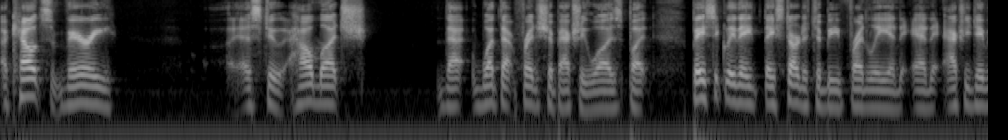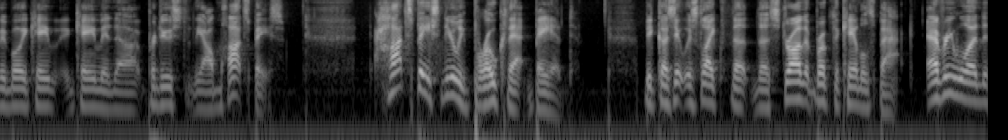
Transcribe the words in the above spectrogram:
accounts vary as to how much that what that friendship actually was, but basically they, they started to be friendly and, and actually David Bowie came came and uh, produced the album Hot Space. Hot Space nearly broke that band because it was like the the straw that broke the camel's back. Everyone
